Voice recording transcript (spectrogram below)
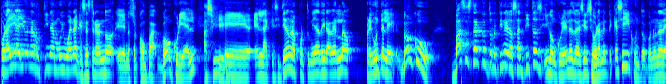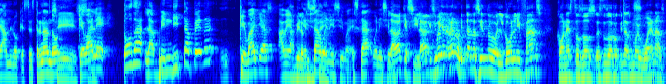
por ahí hay una rutina muy buena que está estrenando eh, nuestro compa Gon Curiel. Así. eh, en la que si tienen la oportunidad de ir a verlo, pregúntele, Gonku, ¿vas a estar con tu rutina de los santitos? Y Goncuriel les va a decir seguramente que sí, junto con una de AMLO que está estrenando, Sí, que sí. vale toda la bendita pena que vayas a ver. A que está buenísima, está buenísima. La verdad que sí, la verdad que sí. Vayan a verlo. Ahorita anda haciendo el Gonly Fans con estos dos, estas dos rutinas muy buenas.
